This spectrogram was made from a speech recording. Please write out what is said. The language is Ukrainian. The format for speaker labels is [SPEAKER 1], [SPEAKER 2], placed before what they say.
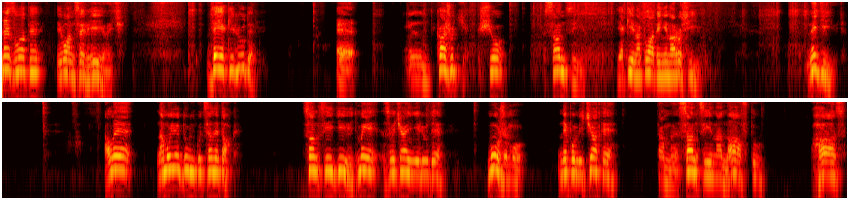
[SPEAKER 1] Мене звати Іван Сергійович. Деякі люди е, кажуть, що санкції, які накладені на Росію, не діють. Але, на мою думку, це не так. Санкції діють. Ми, звичайні люди, можемо не помічати там е, санкції на нафту, газ,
